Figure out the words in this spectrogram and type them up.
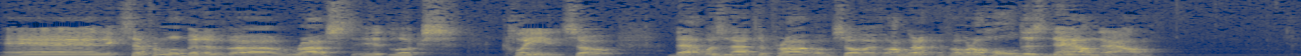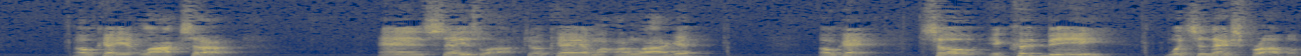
and except for a little bit of uh, rust, it looks clean. So that was not the problem. So if I'm gonna if I'm gonna hold this down now, okay, it locks up and stays locked. Okay, I'm gonna unlock it. Okay, so it could be what's the next problem?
